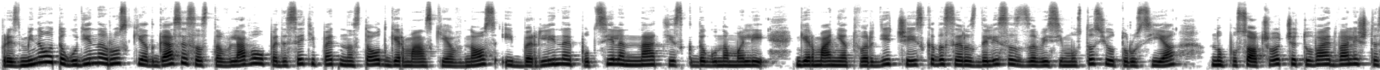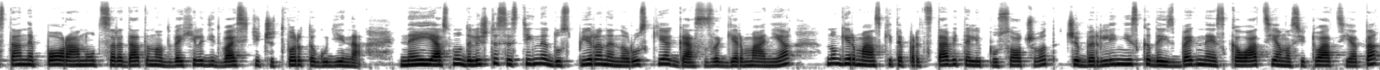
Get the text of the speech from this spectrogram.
През миналата година руският газ е съставлявал 55 на 100 от германския внос и Берлин е под силен натиск да го намали. Германия твърди, че иска да се раздели с зависимостта си от Русия, но посочва, че това едва ли ще стане по-рано от средата на 2024 година. Не е ясно дали ще се стигне до спиране на руския газ за Германия, но германските представители посочват, че Берлин иска да избегне ескалация на ситуацията,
